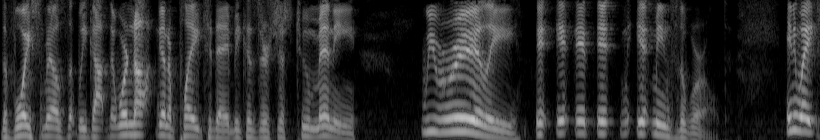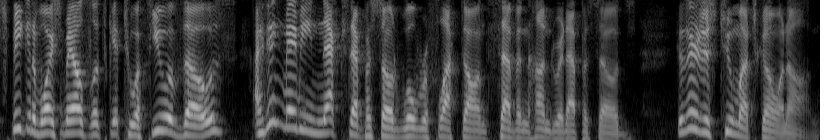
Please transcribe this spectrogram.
the voicemails that we got that we're not going to play today because there's just too many. We really it it it it, it means the world. Anyway, speaking of voicemails, let's get to a few of those. I think maybe next episode we'll reflect on 700 episodes because there's just too much going on.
